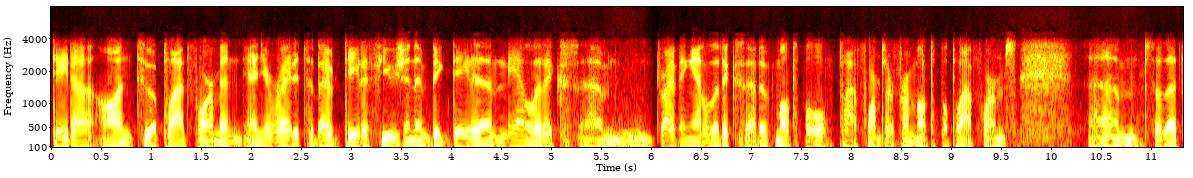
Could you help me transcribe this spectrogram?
data onto a platform. And, and you're right, it's about data fusion and big data and the analytics, um, driving analytics out of multiple platforms or from multiple platforms. Um, so that's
